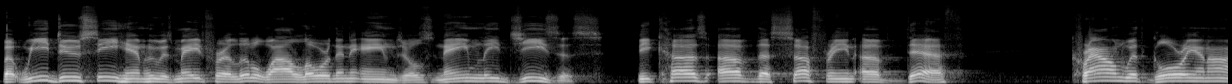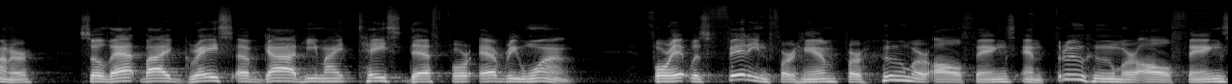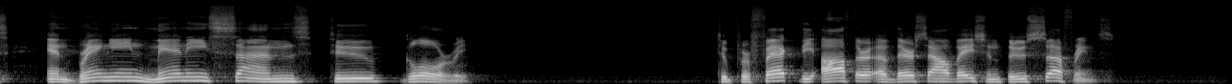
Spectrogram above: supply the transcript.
But we do see him who is made for a little while lower than the angels, namely Jesus, because of the suffering of death, crowned with glory and honor so that by grace of God he might taste death for everyone. For it was fitting for him, for whom are all things, and through whom are all things, in bringing many sons to glory. To perfect the author of their salvation through sufferings.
